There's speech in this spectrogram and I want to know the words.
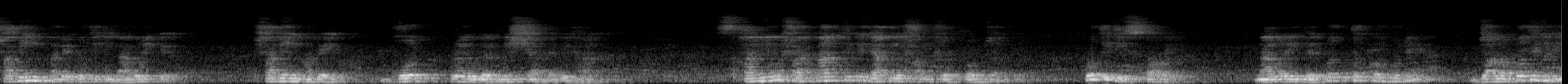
স্বাধীনভাবে প্রতিটি নাগরিকের স্বাধীনভাবে ভোট প্রয়োগের নিশ্চয়তা বিধান। স্থানীয় সরকার থেকে জাতীয় সংসদ পর্যন্ত প্রতিটি স্তরে নাগরিকদের প্রত্যক্ষ ভোটে জনপ্রতিনিধি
